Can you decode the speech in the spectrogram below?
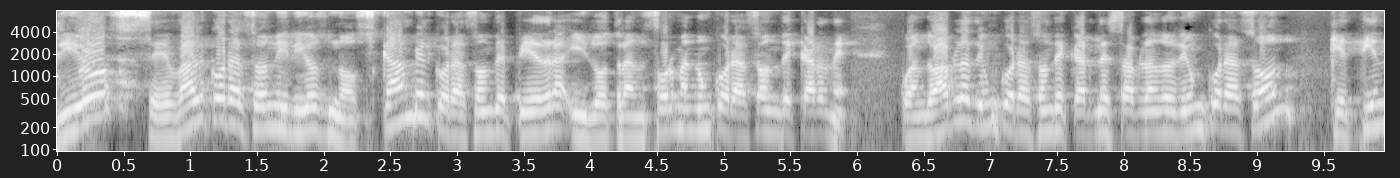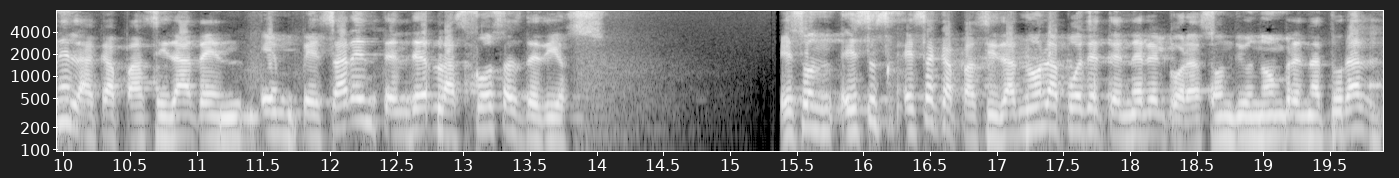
Dios se va al corazón y Dios nos cambia el corazón de piedra y lo transforma en un corazón de carne. Cuando habla de un corazón de carne, está hablando de un corazón que tiene la capacidad de empezar a entender las cosas de Dios. Esa capacidad no la puede tener el corazón de un hombre natural.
